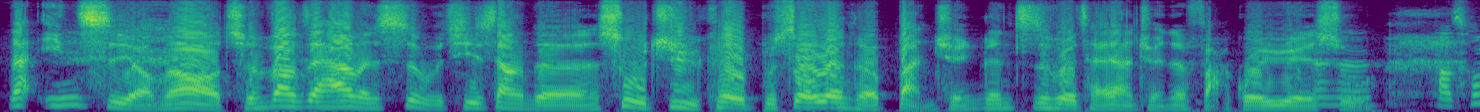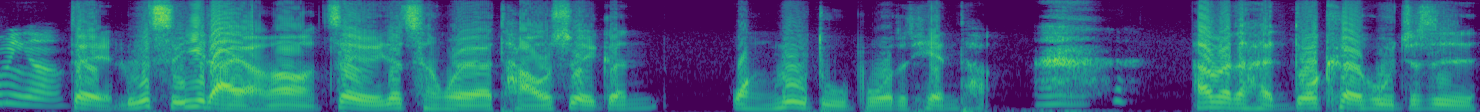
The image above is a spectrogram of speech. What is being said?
那因此有没有存放在他们伺服器上的数据，可以不受任何版权跟智慧财产权的法规约束？嗯好聪明哦。对，如此一来有没有，这也就成为了逃税跟网络赌博的天堂。他们的很多客户就是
